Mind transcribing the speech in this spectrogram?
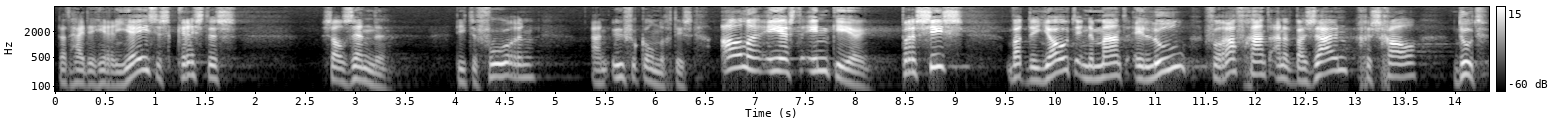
Dat hij de Heer Jezus Christus zal zenden, die tevoren aan u verkondigd is. Allereerst inkeer. Precies wat de Jood in de maand Elul voorafgaand aan het bazuingeschal doet.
